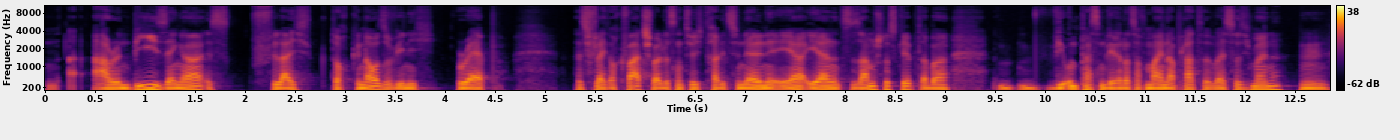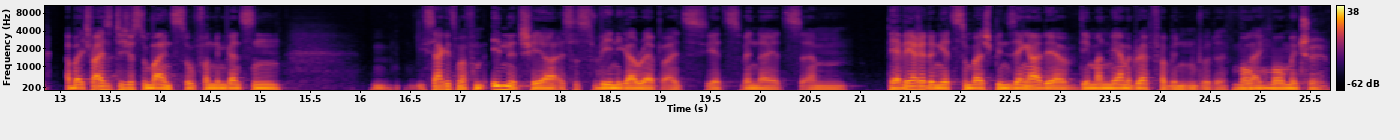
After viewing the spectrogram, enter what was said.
ein R&B-Sänger ist vielleicht doch genauso wenig Rap. Das ist vielleicht auch Quatsch, weil das natürlich traditionell eine eher, eher einen Zusammenschluss gibt, aber wie unpassend wäre das auf meiner Platte, weißt du, was ich meine? Hm. Aber ich weiß natürlich, was du meinst, so von dem ganzen, ich sage jetzt mal vom Image her, ist es weniger Rap als jetzt, wenn da jetzt, ähm, wer wäre denn jetzt zum Beispiel ein Sänger, der, den man mehr mit Rap verbinden würde? Mo, Mo Mitchell.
